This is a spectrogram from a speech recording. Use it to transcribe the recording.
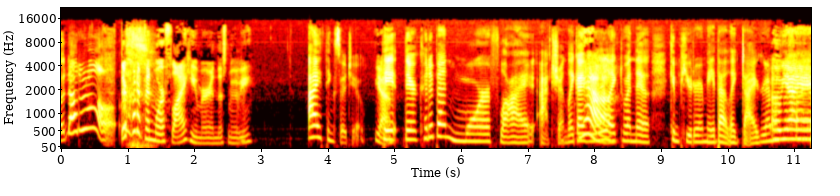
not at all. There could have been more fly humor in this movie. I think so too. Yeah. They, there could have been more fly action. Like I Yeah. really liked when the computer made that like diagram. Oh, of the yeah, fly. yeah,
